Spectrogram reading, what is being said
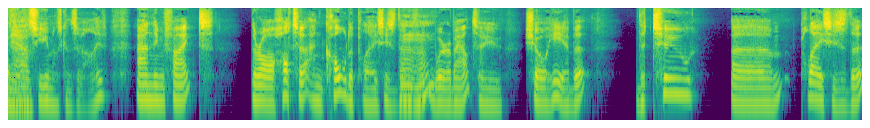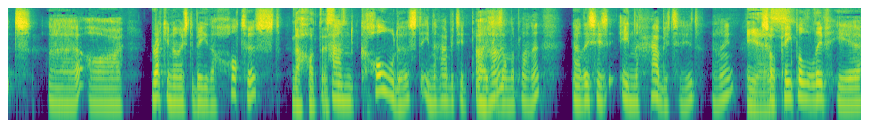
Yeah. as humans can survive. And in fact, there are hotter and colder places than Mhm. we're about to show here. But the two um, places that uh, are recognized to be the hottest The hottest. and coldest inhabited places Uh-huh. on the planet. Now, this is inhabited, right? yes. So people live here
